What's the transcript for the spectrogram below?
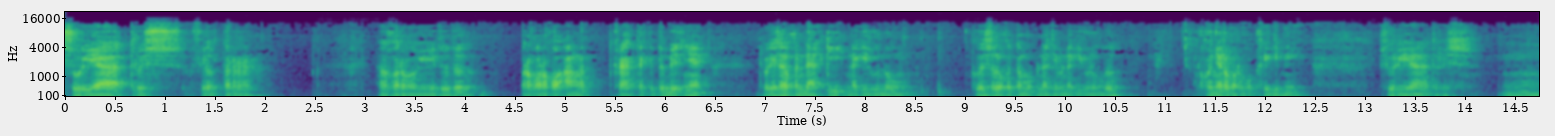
surya terus filter rokok-rokok gitu tuh rokok-rokok anget kretek itu biasanya dipakai sama pendaki pendaki gunung. Gue selalu ketemu pendaki-pendaki gunung tuh rokoknya rokok-rokok kayak gini. Surya terus hmm,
